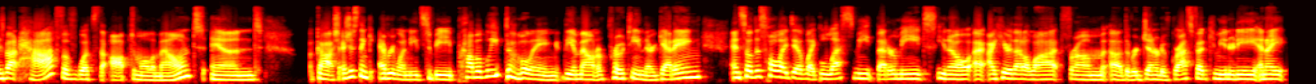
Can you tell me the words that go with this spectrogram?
is about half of what's the optimal amount. And gosh, I just think everyone needs to be probably doubling the amount of protein they're getting. And so this whole idea of like less meat, better meat, you know, I, I hear that a lot from uh, the regenerative grass-fed community, and I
